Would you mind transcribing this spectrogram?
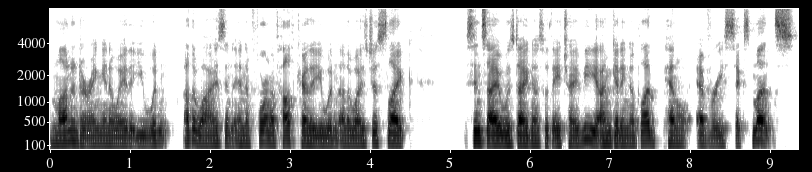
monitoring in a way that you wouldn't otherwise, and in a form of healthcare that you wouldn't otherwise. Just like since I was diagnosed with HIV, I'm getting a blood panel every six months.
